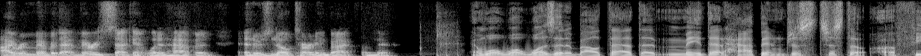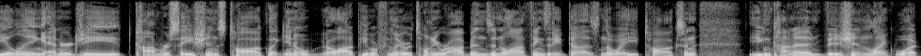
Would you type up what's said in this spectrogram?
I remember that very second when it happened, and there's no turning back from there. And what what was it about that that made that happen? Just just a, a, feeling, energy, conversations, talk. Like you know, a lot of people are familiar with Tony Robbins and a lot of things that he does and the way he talks, and you can kind of envision like what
